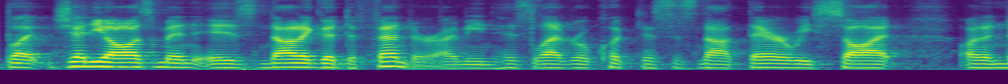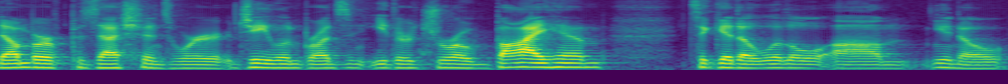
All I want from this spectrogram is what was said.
But Cedi Osman is not a good defender. I mean, his lateral quickness is not there. We saw it on a number of possessions where Jalen Brunson either drove by him to get a little, um, you know,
